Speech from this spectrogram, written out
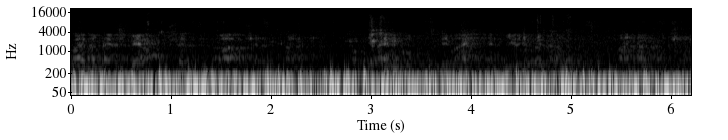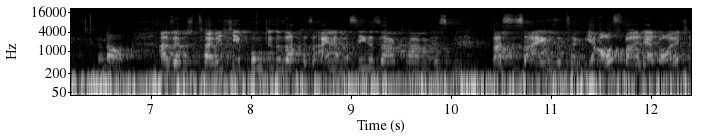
weil man halt schwer abzuschätzen, äh, abschätzen kann, ob die eine Gruppe zu dem einen tendiert oder die andere Gruppe zum anderen. Genau. Also Sie haben zwei wichtige Punkte gesagt. Das eine, was Sie gesagt haben, ist, was ist eigentlich sozusagen die Auswahl der Leute,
